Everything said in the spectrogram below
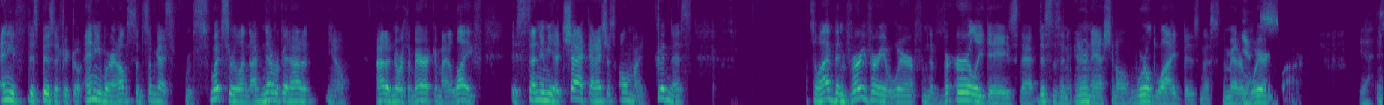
any of this business could go anywhere. And all of a sudden some guys from Switzerland, I've never been out of, you know, out of North America in my life is sending me a check. And I just, oh my goodness so I've been very, very aware from the early days that this is an international, worldwide business, no matter yes. where you are. Yes, and,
